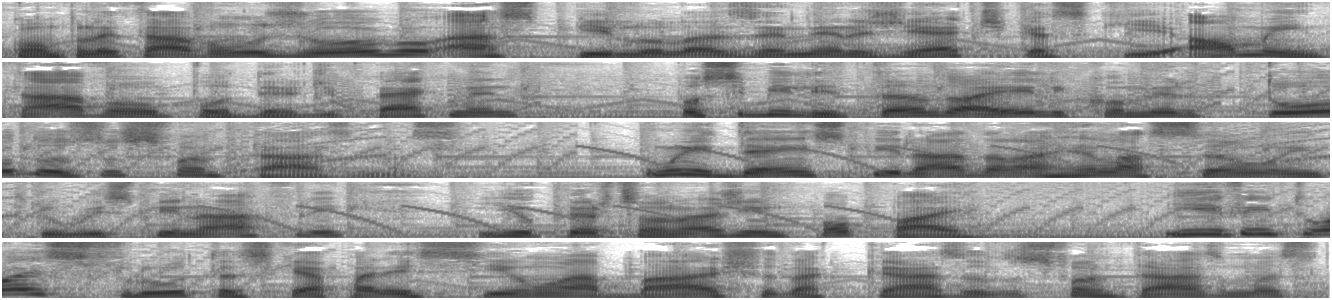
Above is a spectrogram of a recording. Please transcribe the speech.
Completavam o jogo as pílulas energéticas que aumentavam o poder de Pac-Man, possibilitando a ele comer todos os fantasmas. Uma ideia inspirada na relação entre o espinafre e o personagem Popeye, e eventuais frutas que apareciam abaixo da casa dos fantasmas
